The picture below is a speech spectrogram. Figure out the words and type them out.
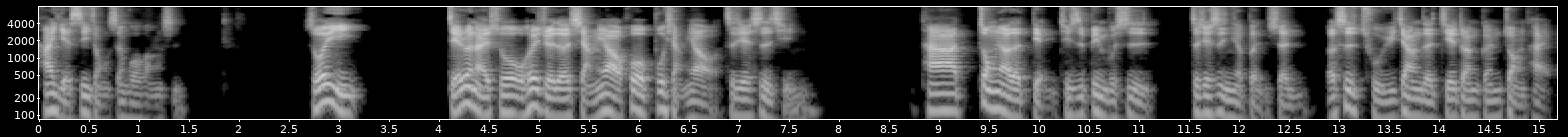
它也是一种生活方式，所以结论来说，我会觉得想要或不想要这些事情，它重要的点其实并不是这些事情的本身，而是处于这样的阶段跟状态，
